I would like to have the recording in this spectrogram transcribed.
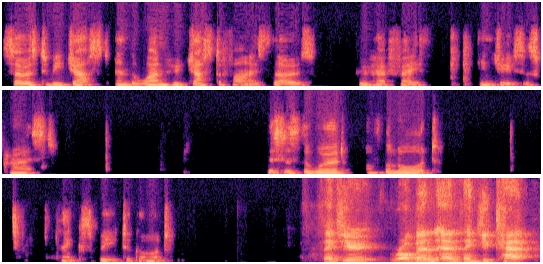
so as to be just and the one who justifies those who have faith in Jesus Christ. This is the word of the Lord. Thanks be to God. Thank you, Robin, and thank you, Kat,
